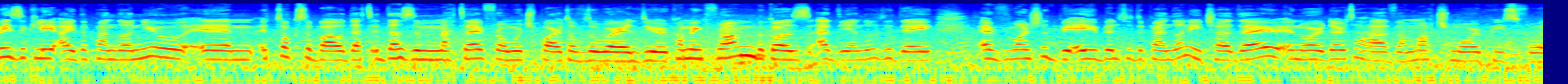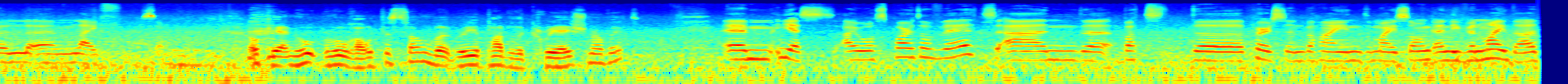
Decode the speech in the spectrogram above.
Basically i depend on you um, it talks about that it doesn't matter from which part of the world you're coming from because at the end of the day everyone should be able to depend on each other in order to have a much more peaceful um, life so Okay, and who, who wrote the song? Were you part of the creation of it? um, yes i was part of it and uh, but the person behind my song and even my dad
